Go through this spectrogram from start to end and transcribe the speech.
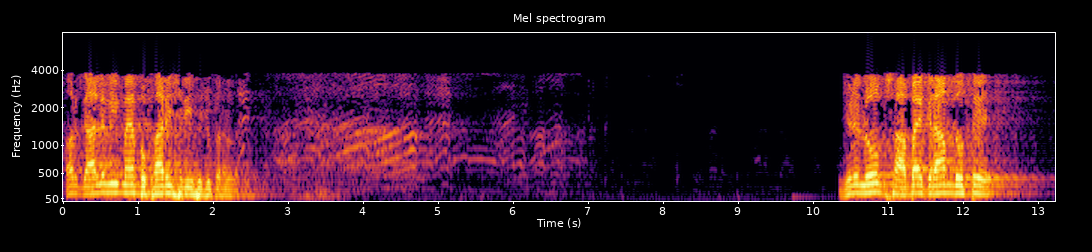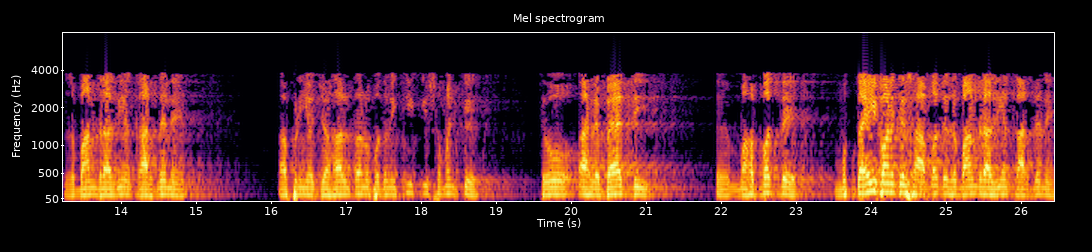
اور گل بھی میں بخاری شریف جو کرن لگا۔ جڑے لوگ صحابہ کرام دوتے زبان درازیاں کرتے نے، اپنی جہالت پتہ نہیں کی کی سمجھ کے تو اہل بیت دی محبت دے مدعی بن کے صحابہ زبان درازیاں کرتے ہیں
